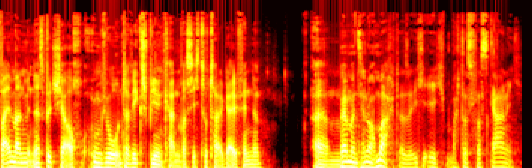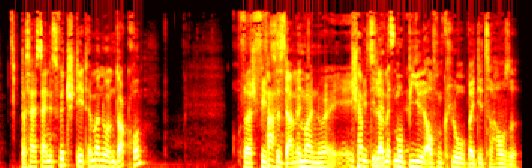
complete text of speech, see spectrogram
weil man mit einer Switch ja auch irgendwo unterwegs spielen kann, was ich total geil finde. Ähm, Wenn man es ja noch macht. Also ich, ich mache das fast gar nicht. das heißt, deine Switch steht immer nur im Dock rum? Oder spielst Fast du damit immer nur. Ich habe spielst du damit mobil auf dem Klo bei dir zu Hause?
